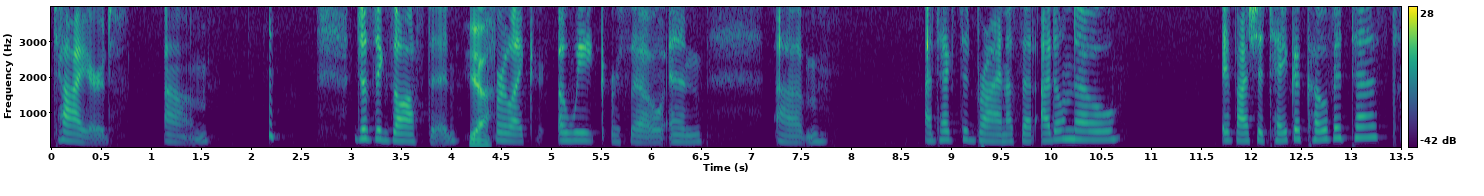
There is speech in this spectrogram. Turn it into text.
tired, um, just exhausted Yeah. for like a week or so, and um, I texted Brian. I said, I don't know if I should take a COVID test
